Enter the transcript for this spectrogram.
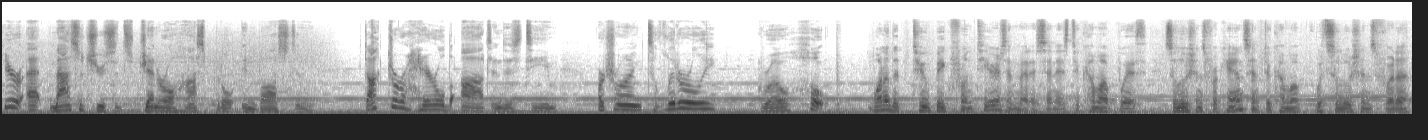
Here at Massachusetts General Hospital in Boston, Dr. Harald Ott and his team are trying to literally grow hope. One of the two big frontiers in medicine is to come up with solutions for cancer and to come up with solutions for the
